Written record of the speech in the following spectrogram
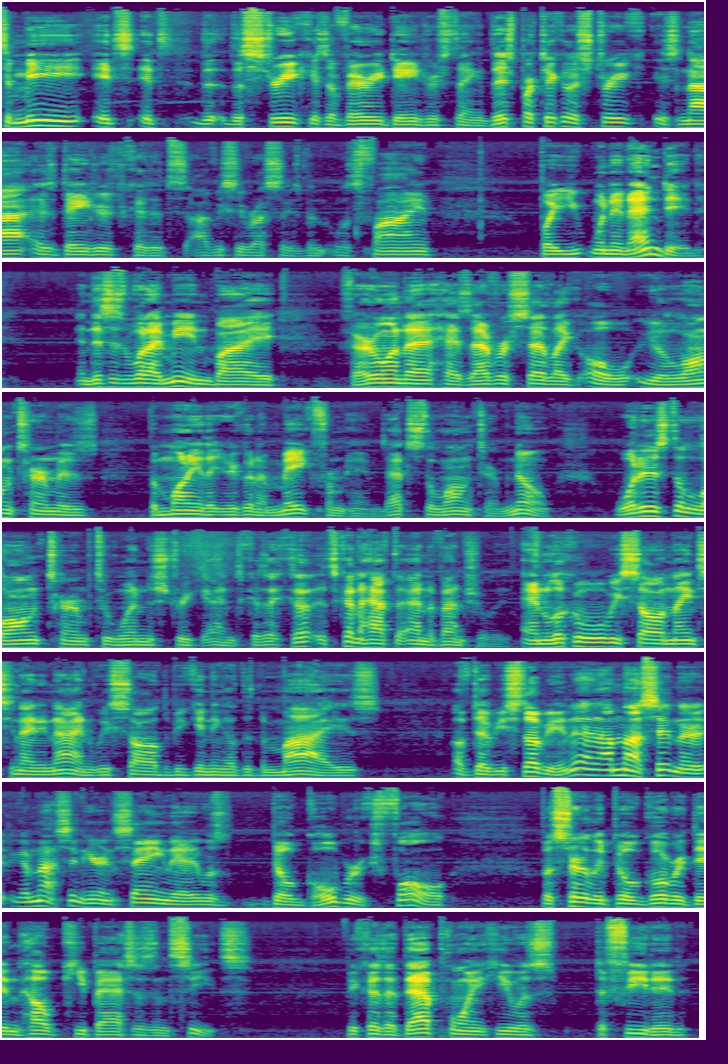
To me, it's it's the, the streak is a very dangerous thing. This particular streak is not as dangerous because it's obviously wrestling's been was fine, but you, when it ended, and this is what I mean by for everyone that has ever said like, oh, your long term is the money that you're going to make from him. That's the long term. No. What is the long term to when the streak ends? Because it's going to have to end eventually. And look at what we saw in 1999. We saw the beginning of the demise of WCW. And I'm not sitting there. I'm not sitting here and saying that it was Bill Goldberg's fault, but certainly Bill Goldberg didn't help keep asses in seats because at that point he was defeated,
